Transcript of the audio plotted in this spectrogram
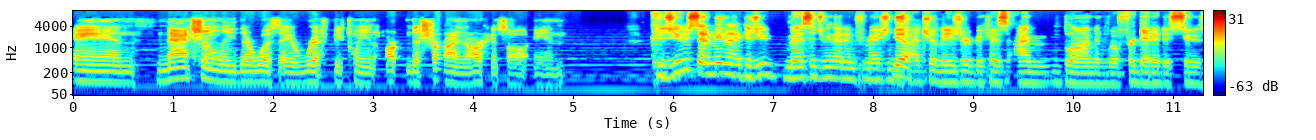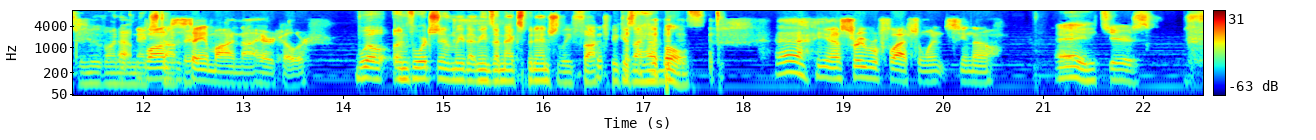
And nationally, there was a rift between Ar- the Shrine in Arkansas and Could you send me that? Could you message me that information just Yeah. at your leisure? Because I'm blonde and we'll forget it as soon as we move on to uh, the next Blonde's topic. the same mine, not hair color. Well, unfortunately, that means I'm exponentially fucked because I have both. Eh, you know, cerebral flatulence, you know. Hey, cheers.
